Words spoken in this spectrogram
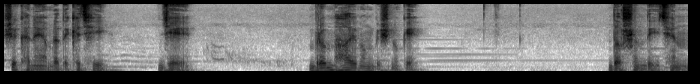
সেখানে আমরা দেখেছি যে ব্রহ্মা এবং বিষ্ণুকে দর্শন দিয়েছেন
